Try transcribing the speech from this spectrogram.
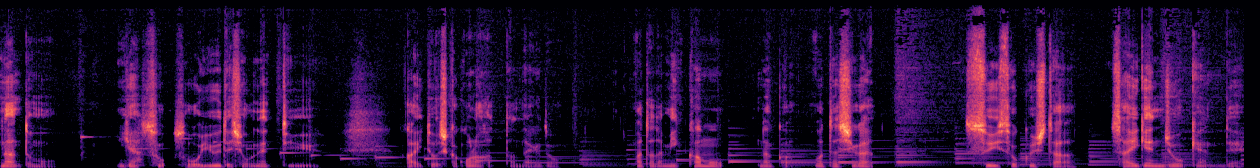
なんともいやそそう言うでしょうねっていう回答しか来なかったんだけど、まあ、ただ3日もなんか私が推測した再現条件で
